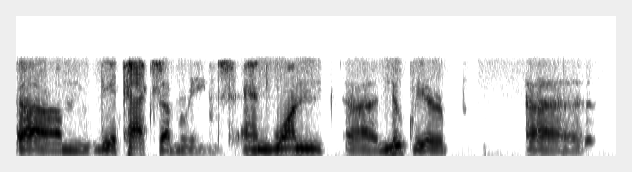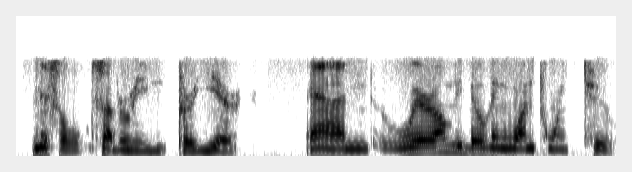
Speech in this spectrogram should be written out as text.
Um, the attack submarines and one uh, nuclear uh, missile submarine per year. And we're only building 1.2.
